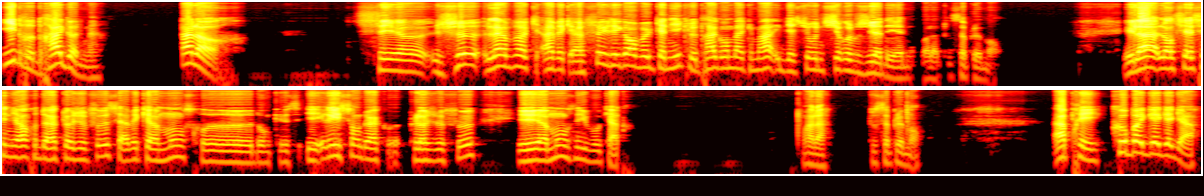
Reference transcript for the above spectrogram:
Hydre Dragon. Alors, c'est euh, je l'invoque avec un feu grégor volcanique, le dragon magma et bien sûr une chirurgie ADN. Voilà, tout simplement. Et là, l'ancien seigneur de la cloche de feu, c'est avec un monstre, euh, donc, hérisson de la clo- cloche de feu, et un monstre niveau 4. Voilà, tout simplement. Après, Cowboy Gagaga.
